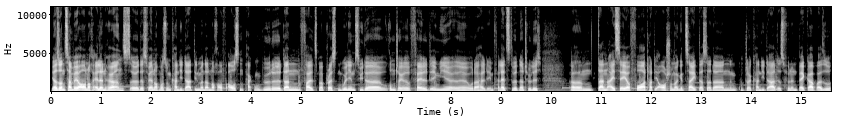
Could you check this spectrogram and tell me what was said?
Ja, sonst haben wir ja auch noch Alan Hearns. Äh, das wäre nochmal so ein Kandidat, den man dann noch auf Außen packen würde. Dann, falls mal Preston Williams wieder runterfällt irgendwie äh, oder halt eben verletzt wird natürlich, ähm, dann Isaiah Ford hat ja auch schon mal gezeigt, dass er da ein guter Kandidat ist für einen Backup. Also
